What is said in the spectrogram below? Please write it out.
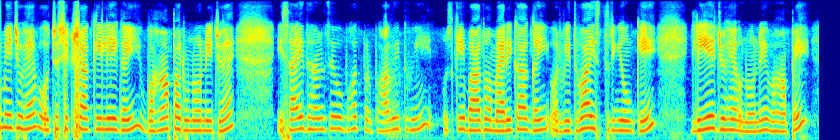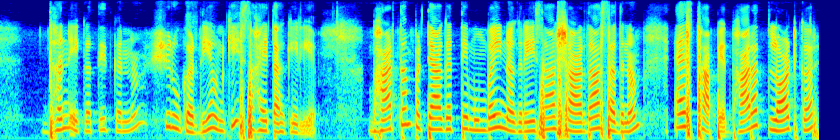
में जो है, वो उच्च शिक्षा के लिए गई। वहाँ पर उन्होंने जो है, ईसाई धर्म से वो बहुत प्रभावित हुई। उसके बाद वो अमेरिका गई और विधवा स्त्रियों के लिए जो है, उन्होंने वहाँ पे धन एकत्रित करना शुरू कर दिया उनकी सहायता के लिए। भारतम प्रत्यागत्य मुंबई नगरे सा शारदा सदनम अस्थापित। भारत लौटकर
